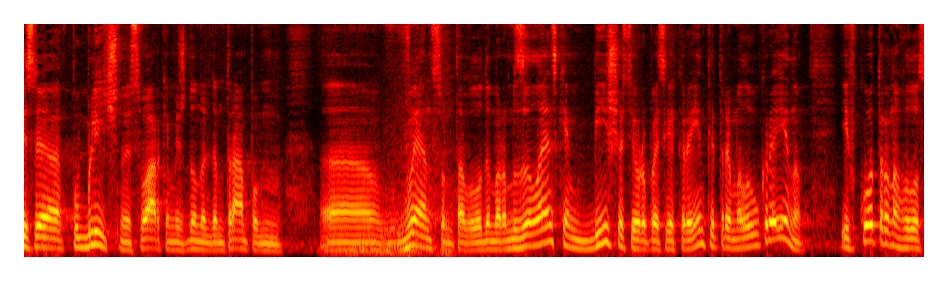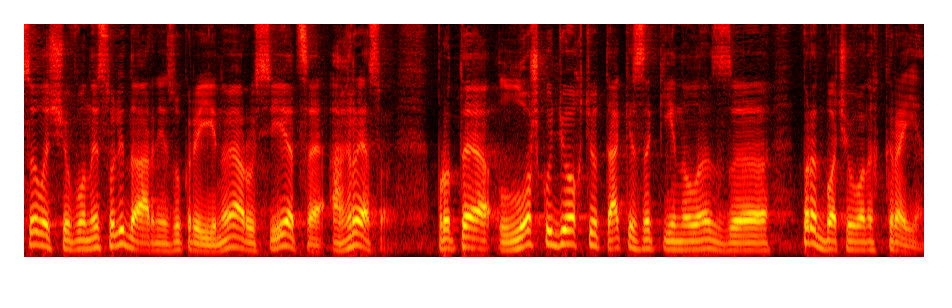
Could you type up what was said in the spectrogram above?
Після публічної сварки між Дональдом Трампом, е, Венсом та Володимиром Зеленським більшість європейських країн підтримали Україну і вкотре наголосили, що вони солідарні з Україною, а Росія це агресор. Проте ложку дьогтю так і закинули з передбачуваних країн.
